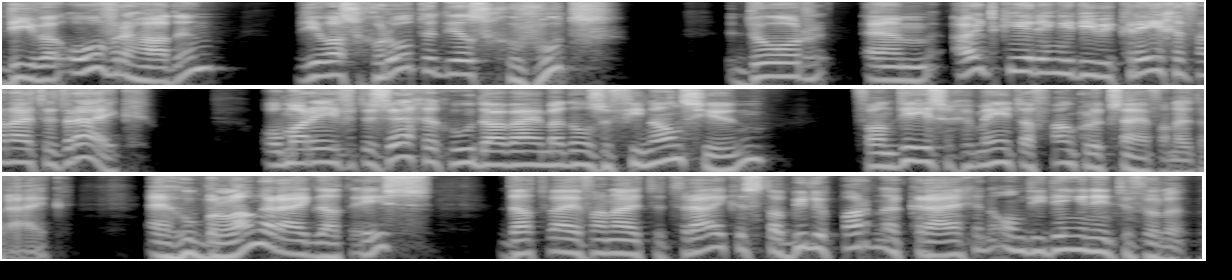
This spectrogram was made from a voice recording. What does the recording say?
die we over hadden, die was grotendeels gevoed door um, uitkeringen die we kregen vanuit het Rijk. Om maar even te zeggen hoe dat wij met onze financiën van deze gemeente afhankelijk zijn van het Rijk. En hoe belangrijk dat is dat wij vanuit het Rijk een stabiele partner krijgen om die dingen in te vullen.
